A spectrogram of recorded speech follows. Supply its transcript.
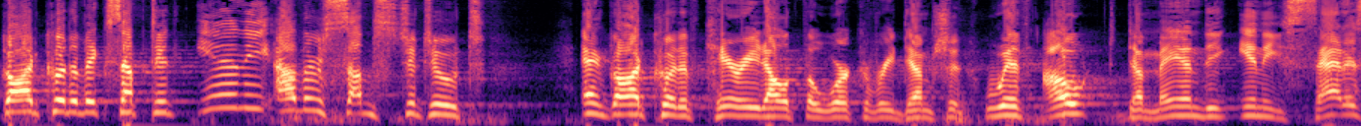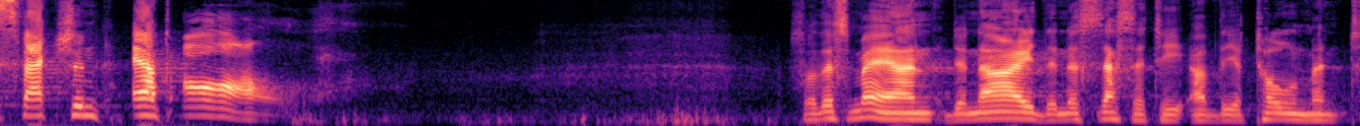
God could have accepted any other substitute and God could have carried out the work of redemption without demanding any satisfaction at all. So this man denied the necessity of the atonement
